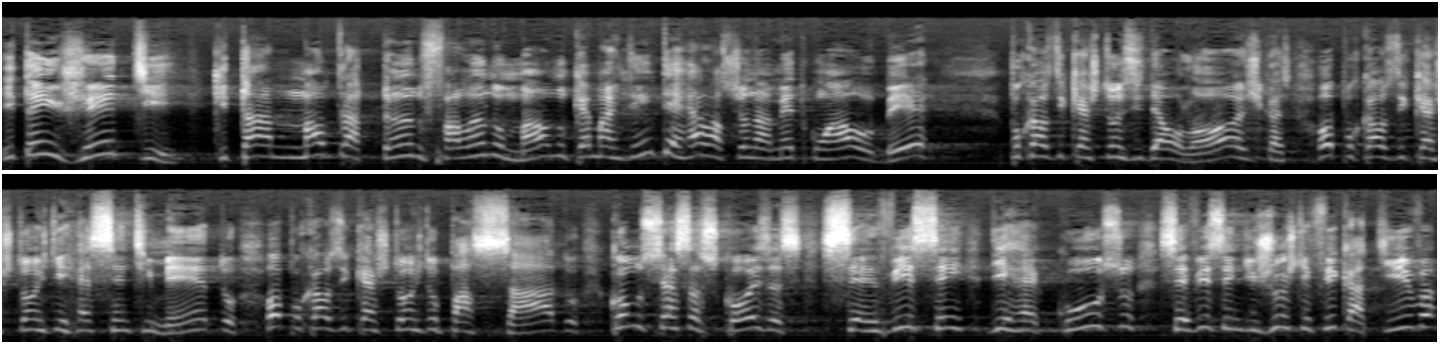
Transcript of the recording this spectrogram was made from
E tem gente que está maltratando, falando mal, não quer mais nem ter relacionamento com A ou B, por causa de questões ideológicas, ou por causa de questões de ressentimento, ou por causa de questões do passado, como se essas coisas servissem de recurso, servissem de justificativa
